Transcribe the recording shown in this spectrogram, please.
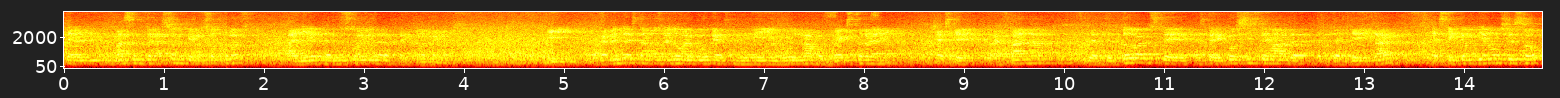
tienen más interacción que nosotros a nivel del usuario de las tecnologías. Y realmente estamos viendo algo que es muy, muy raro, muy extraño. Es que la fana de, todo este, este ecosistema del de, de digital es que cambiamos eso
